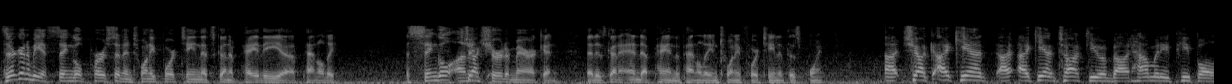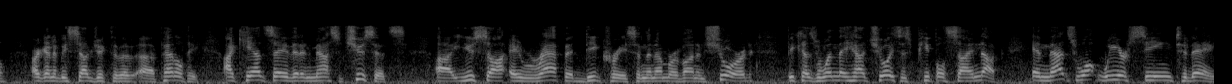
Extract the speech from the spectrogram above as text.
Is there going to be a single person in 2014 that's going to pay the uh, penalty? A single uninsured Chuck, American that is going to end up paying the penalty in 2014 at this point? Uh, Chuck, I can't, I, I, can't talk to you about how many people are going to be subject to the uh, penalty. I can't say that in Massachusetts uh, you saw a rapid decrease in the number of uninsured because when they had choices, people signed up. And that's what we are seeing today.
